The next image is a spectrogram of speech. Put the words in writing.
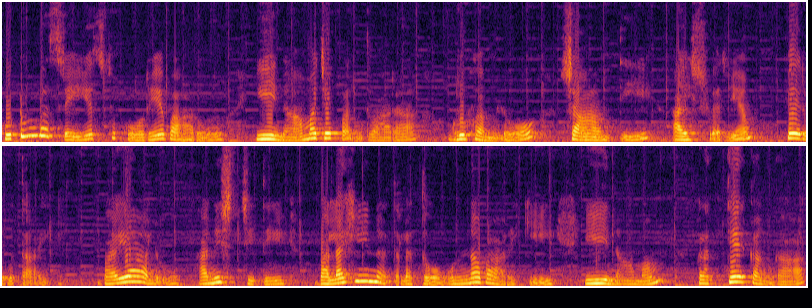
కుటుంబ శ్రేయస్సు కోరేవారు. ఈ నామజపం ద్వారా గృహంలో శాంతి ఐశ్వర్యం పెరుగుతాయి. భయాలు అనిశ్చితి బలహీనతలతో ఉన్నవారికి ఈ నామం ప్రత్యేకంగా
